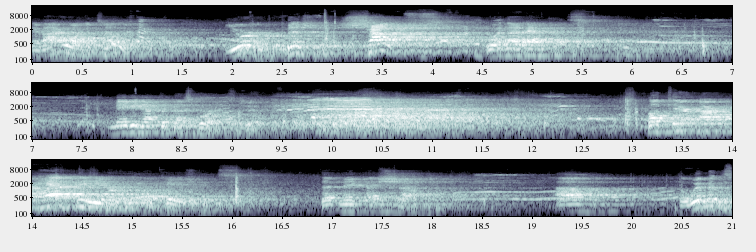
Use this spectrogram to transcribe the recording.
And I want to tell you, your bishop shouts when that happens. Maybe not the best words, too. But there are happier occasions that make us shout. Uh, the women's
